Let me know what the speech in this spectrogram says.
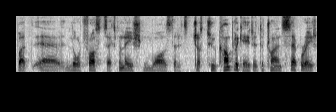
But uh, Lord Frost's explanation was that it's just too complicated to try and separate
